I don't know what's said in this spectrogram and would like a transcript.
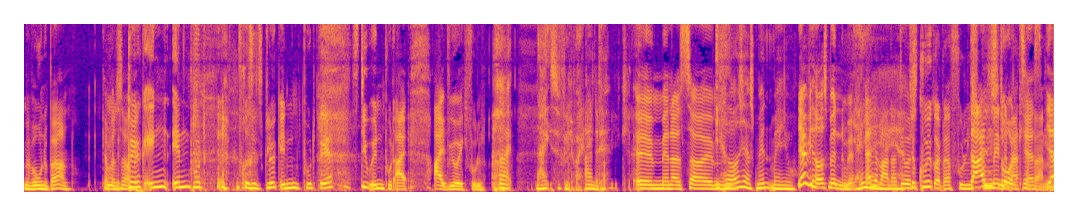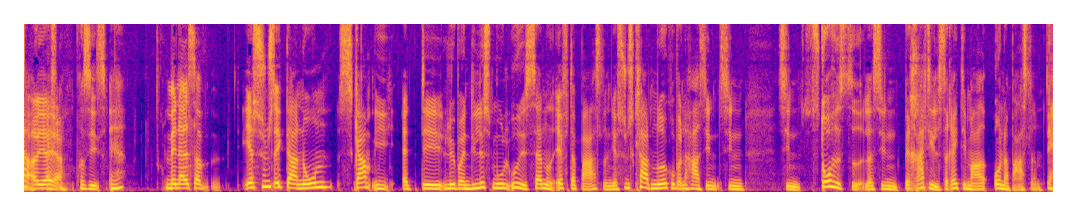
med vågne børn. Kan man så. Gløk ingen input. Præcis, gløk inden put. Ja. Stiv inden put. Ej, ej, vi var ikke fulde. Nej, nej, selvfølgelig var I det ikke. Øh, men altså... Øhm, I havde også jeres mænd med jo. Ja, vi havde også mændene med. Ja, ja, Alle var ja, der. ja. Det var Så kunne I godt være fulde. dejligt stort børnene. Ja, og ja, Altså, ja, præcis. Ja. Men altså, jeg synes ikke, der er nogen skam i, at det løber en lille smule ud i sandet efter barslen. Jeg synes klart, at mødergrupperne har sin, sin, sin storhedstid, eller sin berettigelse rigtig meget under barslen. Ja.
